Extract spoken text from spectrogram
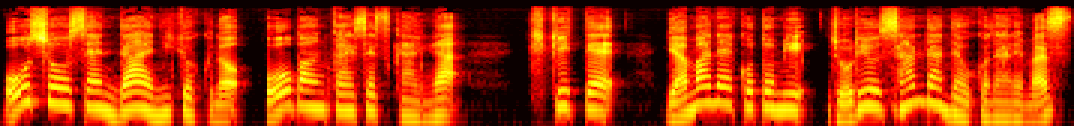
王将戦第2局の大盤解説会が聞き手山根琴美女流三段で行われます。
